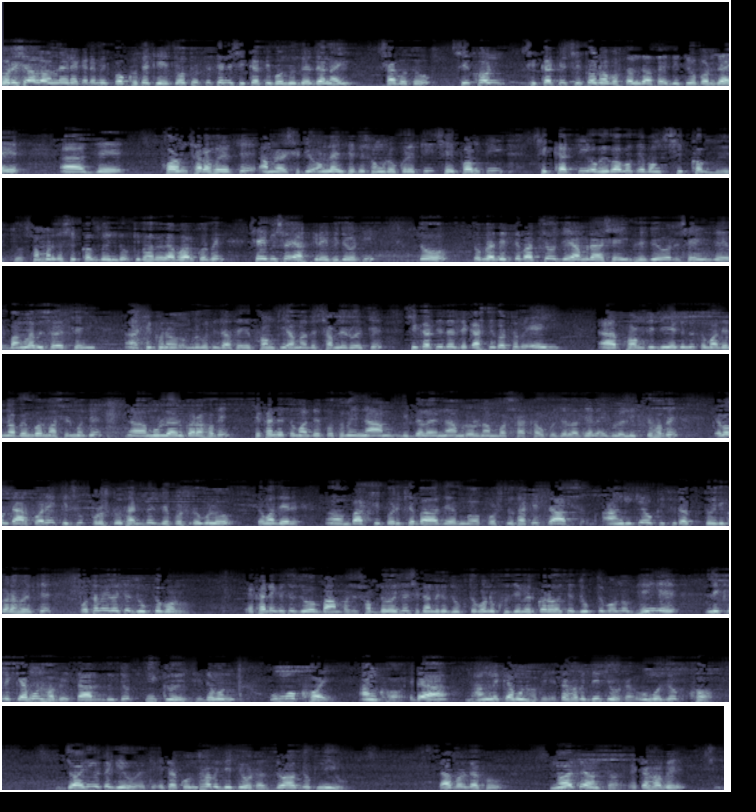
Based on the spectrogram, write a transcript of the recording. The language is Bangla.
বরিশাল অনলাইন একাডেমির পক্ষ থেকে চতুর্থ শ্রেণির শিক্ষার্থী বন্ধুদের জানাই স্বাগত। শিক্ষণ শিক্ষার্থী শিক্ষণ অবস্থান যাচাই দ্বিতীয় পর্যায়ে যে ফর্ম ছাড়া হয়েছে, আমরা সেটি অনলাইন থেকে সংগ্রহ করেছি। সেই ফর্মটি শিক্ষার্থী, অভিভাবক এবং শিক্ষক বৃন্দ, সম্মানিত শিক্ষক বৃন্দ কীভাবে ব্যবহার করবেন সেই বিষয়ে আজকের এই ভিডিওটি। তো, তোমরা দেখতে পাচ্ছ যে আমরা সেই ভিডিওর, সেই যে বাংলা বিষয়ের সেই শিক্ষণ অগ্রগতি যাচাই ফর্মটি আমাদের সামনে রয়েছে। শিক্ষার্থীদের যে কাজটি করতে হবে, এই ফর্মটি দিয়ে কিন্তু তোমাদের নভেম্বর মাসের মধ্যে মূল্যায়ন করা হবে। সেখানে তোমাদের প্রথমেই নাম, বিদ্যালয়ের নাম, রোল নম্বর, শাখা, উপজেলা, জেলা, এগুলো লিখতে হবে। এবং তারপরে কিছু প্রশ্ন থাকবে। যে প্রশ্নগুলো তোমাদের বার্ষিক পরীক্ষা বা যে প্রশ্ন থাকে, তার আঙ্গিকেও কিছুটা তৈরি করা হয়েছে। প্রথমেই রয়েছে যুক্তবর্ণ এখানে কিছু বাম পাশে শব্দ রয়েছে, সেখান থেকে যুক্তবর্ণ খুঁজে বের করা হয়েছে। যুক্তবর্ণ ভেঙে লিখলে কেমন হবে? তার দুটো টিক রয়েছে, যেমন উম ক্ষয় আংখ এটা ভাঙলে কেমন হবে? এটা হবে দ্বিতীয়টা, উম যোগ খ। জয় নিয়তে গেও, এটা কোনটা হবে? দ্বিতীয়টা, জ যোগ নিউ তারপর দেখো, নয়তে অন্ত, এটা হবে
